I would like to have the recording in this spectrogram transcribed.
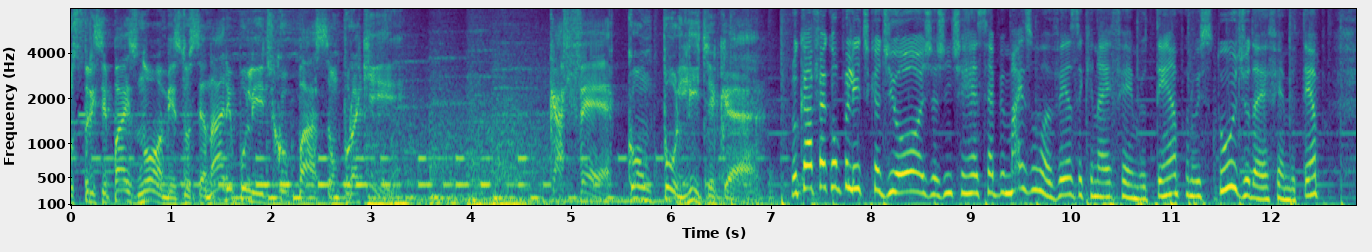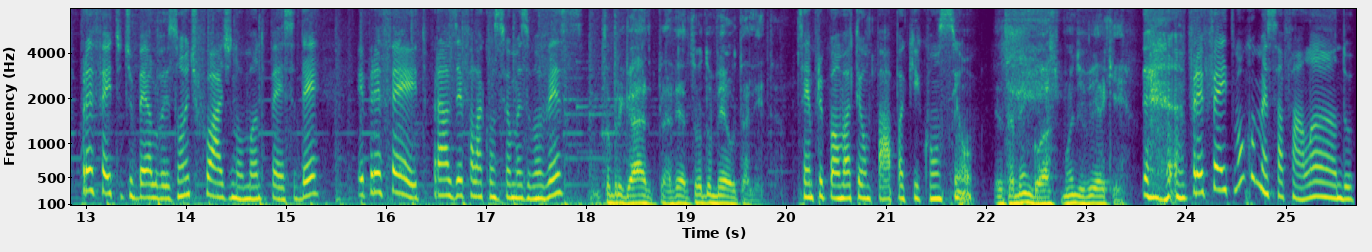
Os principais nomes do cenário político passam por aqui. Café com Política. No Café com Política de hoje, a gente recebe mais uma vez aqui na FM O Tempo, no estúdio da FM O Tempo, prefeito de Belo Horizonte, Fuad Normando PSD. E prefeito, prazer falar com o senhor mais uma vez. Muito obrigado, prazer é todo meu, Talita. Sempre bom bater um papo aqui com o senhor. Eu também gosto muito de vir aqui. Prefeito, vamos começar falando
